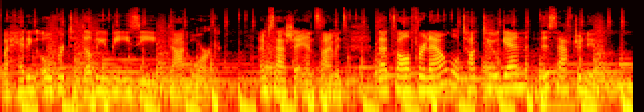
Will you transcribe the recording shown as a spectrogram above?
by heading over to WBEZ.org. I'm Sasha Ann Simons. That's all for now. We'll talk to you again this afternoon.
